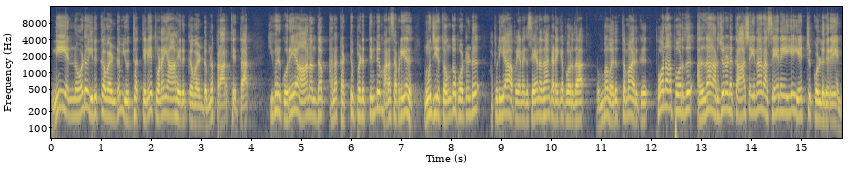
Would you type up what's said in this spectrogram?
நீ என்னோடு இருக்க வேண்டும் யுத்தத்திலே துணையாக இருக்க வேண்டும்னு பிரார்த்தித்தார். இவருக்கு ஒரே ஆனந்தம். ஆனா கட்டுப்படுத்திட்டு மனசு அப்படியே மூஞ்சியை தொங்க போட்டுண்டு அப்படியா அப்போ எனக்கு சேனை தான் கிடைக்க போறதா? ரொம்ப வருத்தமா இருக்கு. போனா போறது அதுதான் அர்ஜுனனுக்கு ஆசைனா நான் சேனையே ஏற்றுக்கொள்ளுகிறேன்.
